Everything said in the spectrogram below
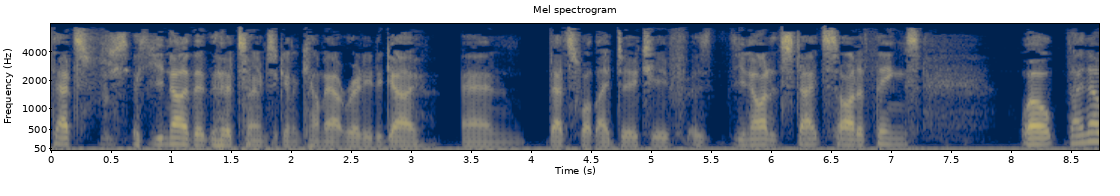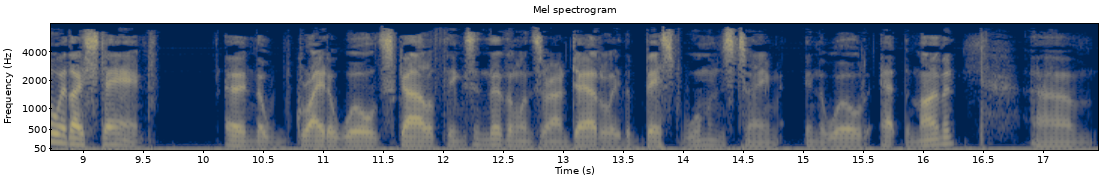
that's, you know that her teams are going to come out ready to go and that's what they do to you. As the United States side of things, well, they know where they stand in the greater world scale of things. The Netherlands are undoubtedly the best women's team in the world at the moment, um,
